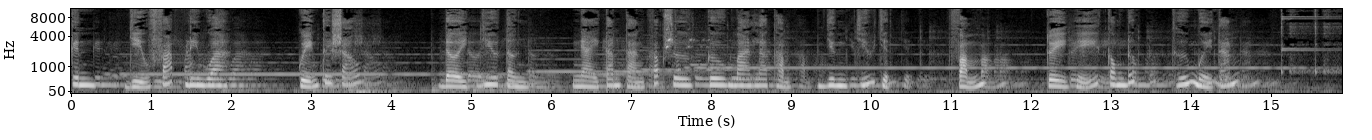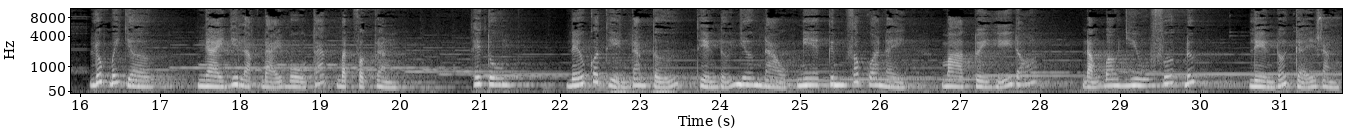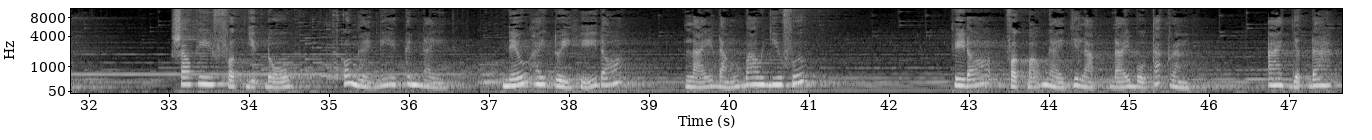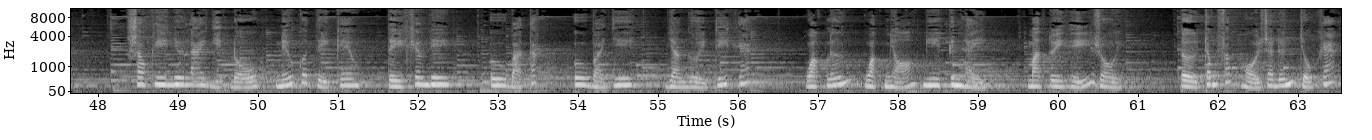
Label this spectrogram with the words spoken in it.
Kinh Diệu Pháp Liên Hoa Quyển thứ sáu Đời Diêu Tần Ngài Tam Tạng Pháp Sư Cưu Ma La Thầm Dưng chiếu dịch Phẩm Tùy hỷ công đức thứ 18 Lúc bấy giờ Ngài Di Lặc Đại Bồ Tát bạch Phật rằng Thế Tôn Nếu có thiện nam tử, thiện nữ nhân nào nghe kinh Pháp qua này Mà tùy hỷ đó nặng bao nhiêu phước đức, liền nói kệ rằng, sau khi phật diệt độ, có người nghe kinh này, nếu hay tùy hỷ đó, lại đặng bao nhiêu phước? Khi đó, phật bảo ngài di lặc đại bồ tát rằng, a vật đa, sau khi như lai diệt độ, nếu có tỳ kheo tỳ kheo ni ưu bà tắc ưu bà di và người trí khác hoặc lớn hoặc nhỏ nghe kinh này mà tùy hỷ rồi, từ trong pháp hội ra đến chỗ khác,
